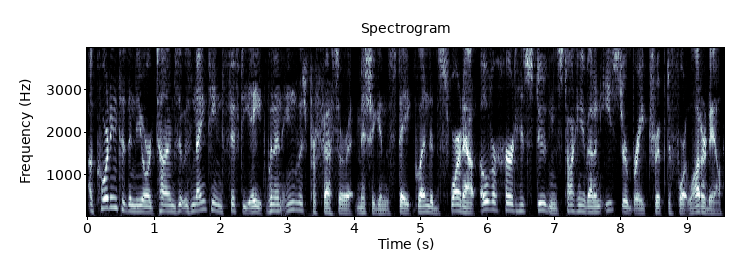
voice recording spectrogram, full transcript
According to the New York Times, it was 1958 when an English professor at Michigan State, Glendon Swarthout, overheard his students talking about an Easter break trip to Fort Lauderdale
